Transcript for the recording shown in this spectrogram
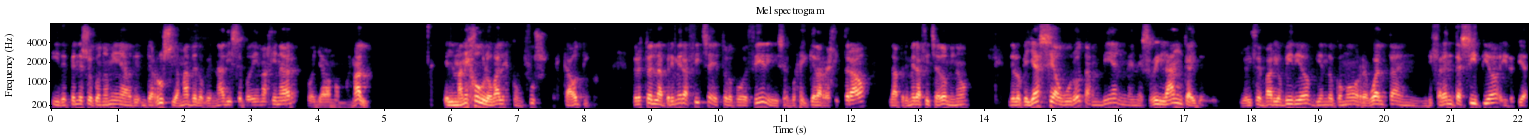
y depende su economía de, Rusia más de lo que nadie se puede imaginar, pues ya vamos muy mal. El manejo global es confuso, es caótico. Pero esto es la primera ficha, y esto lo puedo decir y, se y queda registrado, la primera ficha dominó de lo que ya se auguró también en Sri Lanka. Y, yo hice varios vídeos viendo cómo revuelta en diferentes sitios y decía,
